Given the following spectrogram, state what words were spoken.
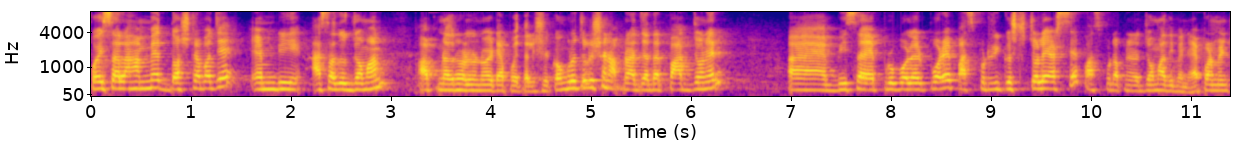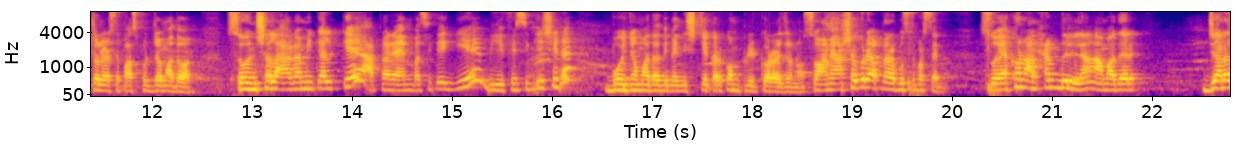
ফয়সাল আহমেদ, দশটা বাজে এমডি আসাদুজ্জামান আপনাদের হলো নয়টা পঁয়তাল্লিশে। কংগ্রেচুলেশন আপনারা যাদের পাঁচজনের ভিসা অ্যাপ্রুভালের পরে পাসপোর্ট রিকোয়েস্ট চলে আসছে। পাসপোর্ট আপনারা জমা দিবেন অ্যাপয়েন্টমেন্ট চলে আসছে পাসপোর্ট জমা দেওয়ার। সো ইনশাল্লাহ আগামীকালকে আপনারা এম্বাসিতে গিয়ে বিএফএসি গিয়ে সেটা বই জমা দেওয়া দিবেন স্টিকার কমপ্লিট করার জন্য। সো আমি আশা করি আপনারা বুঝতে পারছেন। সো এখন আলহামদুলিল্লাহ আমাদের যারা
